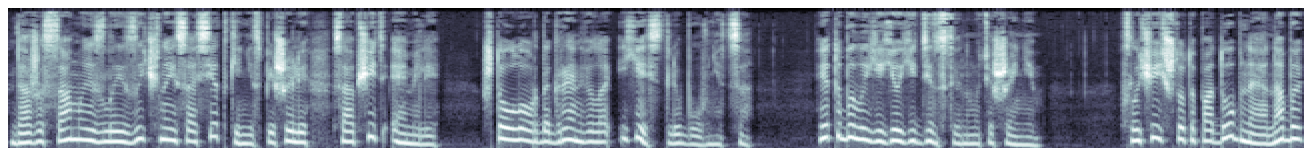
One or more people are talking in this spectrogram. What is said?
Даже самые злоязычные соседки не спешили сообщить Эмили, что у лорда Гренвилла есть любовница. Это было ее единственным утешением. Случись что-то подобное, она бы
